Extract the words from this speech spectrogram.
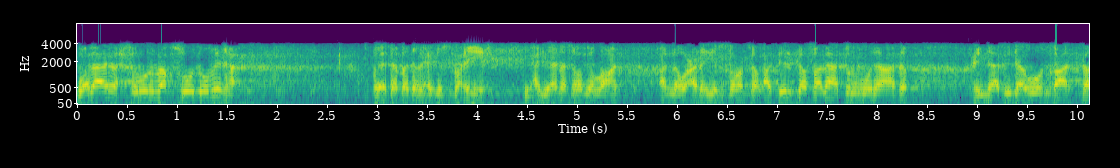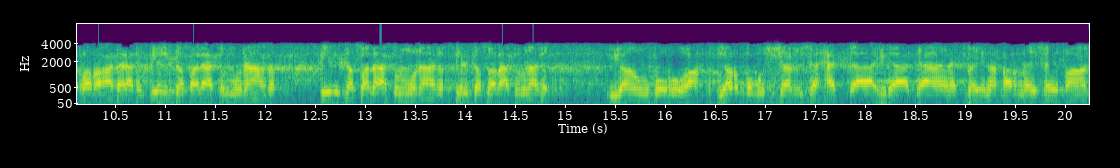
ولا يحصل المقصود منها. في الحديث الصحيح في حديث أنس رضي الله عنه أنه عليه الصلاة والسلام قال تلك صلاة المنافق. عند أبي داود قال كررها ثلاثة تلك صلاة المنافق. تلك صلاة المنافق. تلك صلاة المنافق. ينظرها يرقب الشمس حتى إذا كانت بين قرني شيطان.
